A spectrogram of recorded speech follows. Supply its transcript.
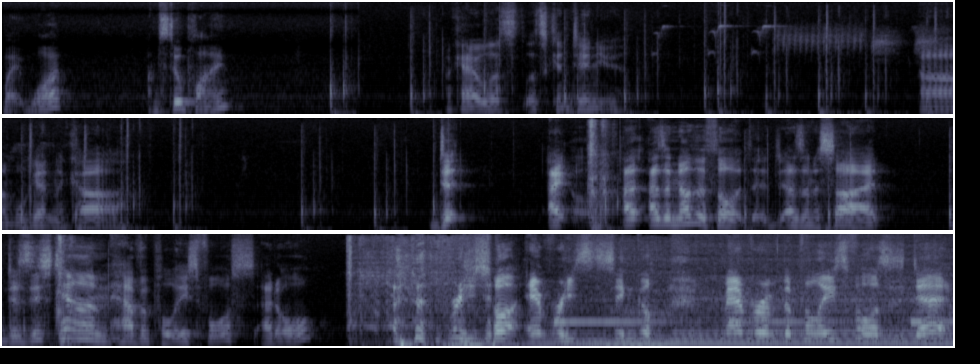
Wait, what? I'm still playing? Okay, well let's let's continue. Um, we'll get in a car. As another thought, as an aside, does this town have a police force at all? Pretty sure every single member of the police force is dead.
